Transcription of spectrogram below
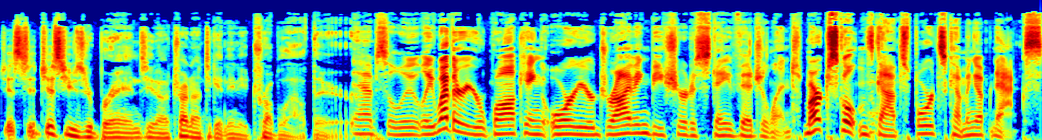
just just use your brains. You know, try not to get in any trouble out there. Absolutely. Whether you're walking or you're driving, be sure to stay vigilant. Mark Skolton's got sports coming up next.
